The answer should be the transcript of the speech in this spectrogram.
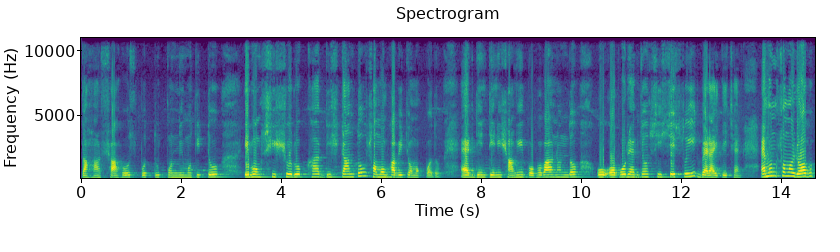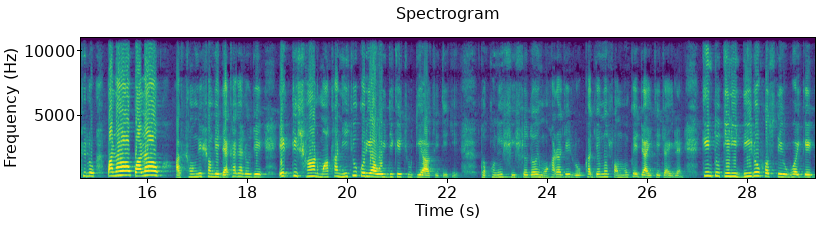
তাহার সাহস প্রত্যুৎপন্নিমতিত্ব এবং শিষ্য রক্ষার দৃষ্টান্ত সমভাবে চমকপদ। একদিন তিনি স্বামী প্রভবানন্দ ও অপর একজন শিষ্যের সহিত বেড়াইতেছেন। এমন সময় রব উঠিল, পালাও পালাও। আর সঙ্গে সঙ্গে দেখা গেল যে একটি ষাঁড় মাথা নিচু করিয়া ওই দিকে ছুটিয়া আসিতেছে। তখনই শিষ্যদ্বয় মহারাজের রক্ষার জন্য সম্মুখে যাইতে চাইলেন। কিন্তু তিনি দৃঢ় হস্তে উভয়কে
